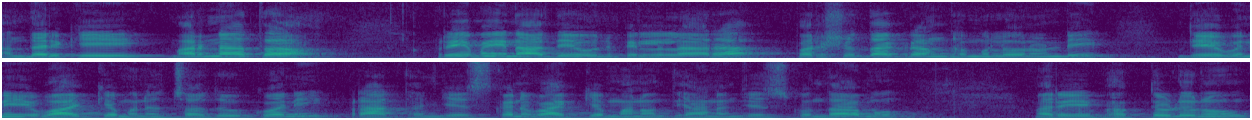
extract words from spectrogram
అందరికీ మరణాత. ప్రియమైన దేవుని పిల్లలారా పరిశుద్ధ గ్రంథములో నుండి దేవుని వాక్యమును చదువుకొని ప్రార్థన చేసుకొని వాక్యం మనం ధ్యానం చేసుకుందాము. మరి భక్తుడును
